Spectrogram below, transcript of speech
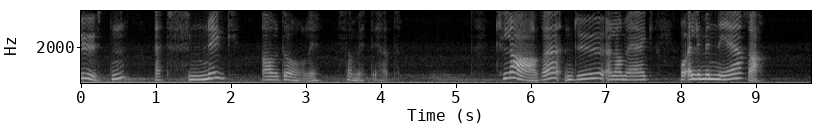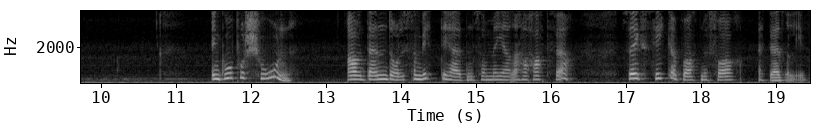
uten et fnygg av dårlig samvittighet. Klarer du eller meg å eliminere en god porsjon av den dårlige samvittigheten som vi gjerne har hatt før, så er jeg sikker på at vi får et bedre liv.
